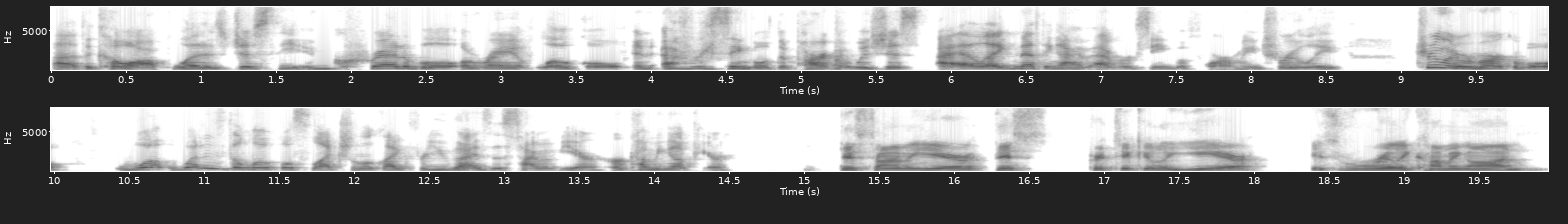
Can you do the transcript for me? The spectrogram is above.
uh, the co op was just the incredible array of local in every single department was just I, like nothing I have ever seen before. I mean, truly, truly remarkable what what does the local selection look like for you guys this time of year or coming up here? This time of year, this particular year is really coming on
